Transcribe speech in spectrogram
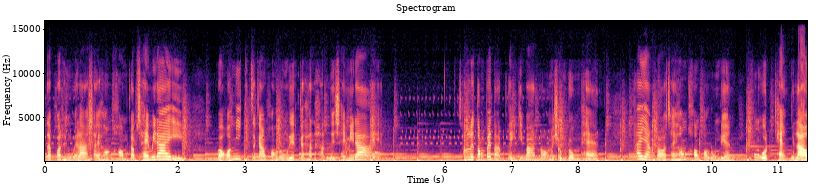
แต่พอถึงเวลาใช้ห้องคอมกลับใช้ไม่ได้อีก บอกว่ามีกิจกรรมของโรงเรียนกระทันหันเลยใช้ไม่ได้ ฉันเลยต้องไปตัดเพลงที่บ้านน้องในชมรมแทน ถ้ายังรอใช้ห้องคอมของโรงเรียน คงอดแข่งไปเล่า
